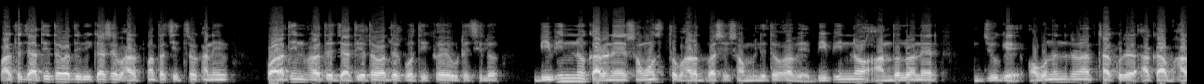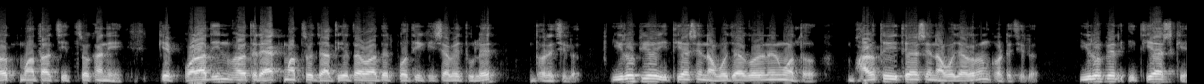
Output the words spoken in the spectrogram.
ভারতের জাতীয়তাবাদী বিকাশে ভারত মাতা চিত্রখানি পরাধীন ভারতের জাতীয়তাবাদের প্রতীক হয়ে উঠেছিল। বিভিন্ন কারণে সমস্ত ভারতবাসী সম্মিলিতভাবে বিভিন্ন আন্দোলনের যুগে অবনীন্দ্রনাথ ঠাকুরের আঁকা ভারত মাতা চিত্রখানি কে পরাধীন ভারতের একমাত্র জাতীয়তাবাদের প্রতীক হিসাবে তুলে ধরেছিল। ইউরোপীয় ইতিহাসে নবজাগরণের মতো ভারতীয় ইতিহাসে নবজাগরণ ঘটেছিল। ইউরোপের ইতিহাসকে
